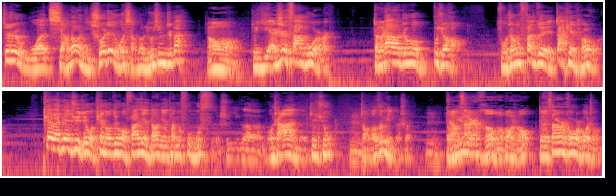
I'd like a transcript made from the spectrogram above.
就是我想到你说这个，我想到《流星之绊》，哦，就也是仨孤儿，长大了之后不学好，组成犯罪诈骗团伙，骗来骗去，结果骗到最后发现当年他们父母死是一个谋杀案的真凶，嗯。找到这么一个事儿。嗯，然后三人合伙报仇，对，三人合伙报仇。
